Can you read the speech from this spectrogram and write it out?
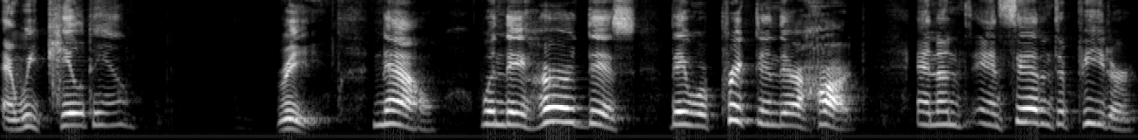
And we killed him? Read. Now, when they heard this, they were pricked in their heart and, and said unto Peter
